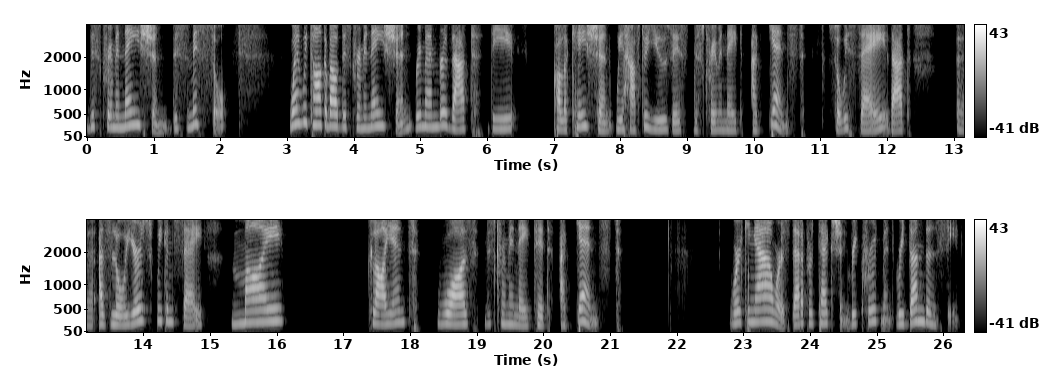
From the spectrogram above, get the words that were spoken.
discrimination, dismissal. When we talk about discrimination, remember that the collocation we have to use is discriminate against. So we say that uh, as lawyers, we can say, my client was discriminated against. Working hours, data protection, recruitment, redundancy.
